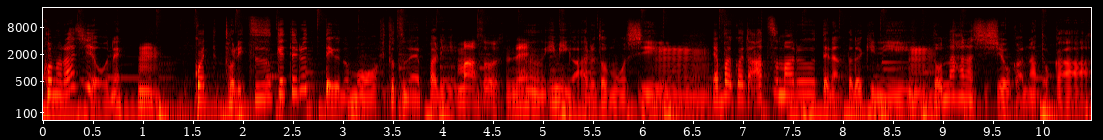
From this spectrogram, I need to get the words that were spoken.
このラジオをねうん。こうやって撮り続けてるっていうのも一つのやっぱり、まあそうですね、うん、意味があると思ううし、ん。やっぱりこうやって集まるってなった時にうん。どんな話しようかなとか、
